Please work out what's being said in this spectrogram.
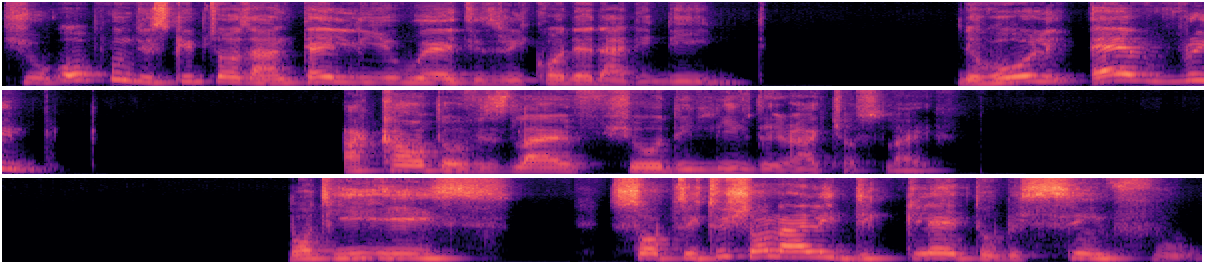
should open the scriptures and tell you where it is recorded that he did. The whole, every account of his life showed he lived a righteous life. But he is substitutionally declared to be sinful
